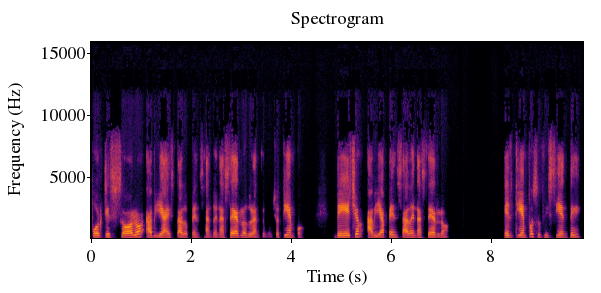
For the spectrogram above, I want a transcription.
porque solo había estado pensando en hacerlo durante mucho tiempo. De hecho, había pensado en hacerlo el tiempo suficiente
